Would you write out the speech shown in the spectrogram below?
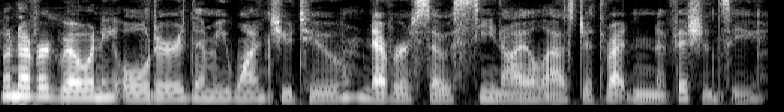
You'll never grow any older than we want you to, never so senile as to threaten efficiency.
